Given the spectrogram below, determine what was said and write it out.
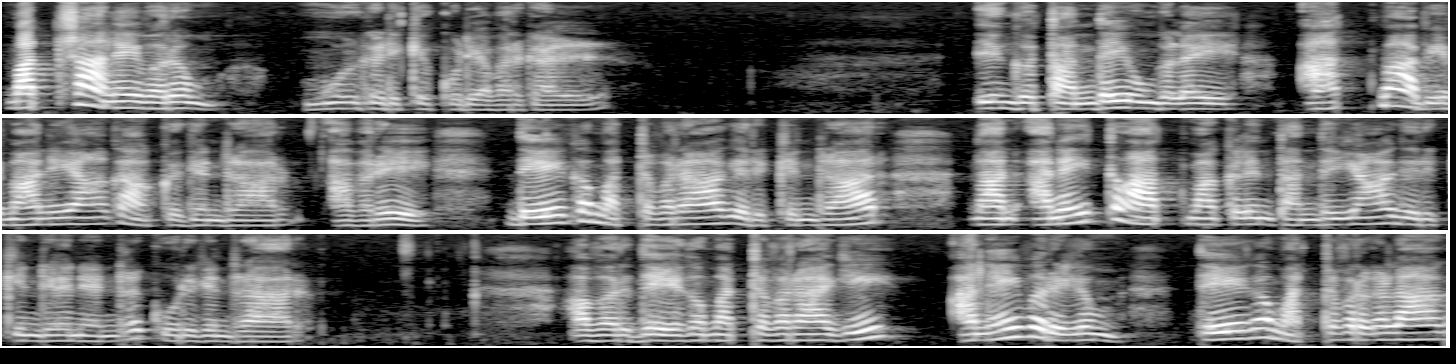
மற்ற அனைவரும் மூழ்கடிக்கக்கூடியவர்கள். இங்கு தந்தை உங்களை ஆத்மா அபிமானியாக ஆக்குகின்றார். அவரே தேகமற்றவராக இருக்கின்றார். நான் அனைத்து ஆத்மாக்களின் தந்தையாக இருக்கின்றேன் என்று கூறுகின்றார். அவர் தேகமற்றவராகி அனைவரையும் தேகமற்றவர்களாக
